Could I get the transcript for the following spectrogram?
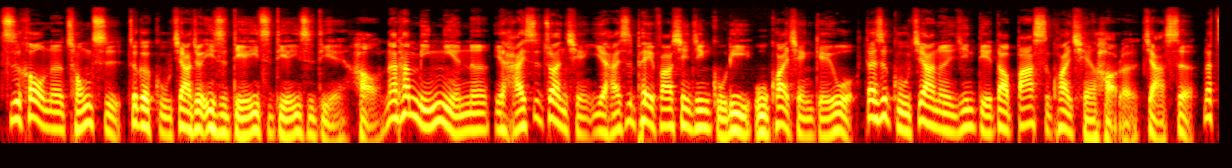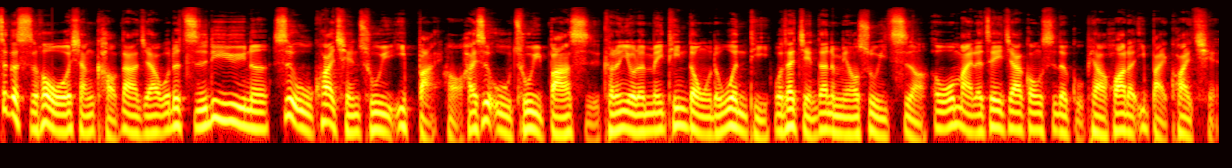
之后呢，从此这个股价就一直跌，一直跌，一直跌。好，那它明年呢，也还是赚钱，也还是配发现金股利五块钱给我，但是。股价呢已经跌到八十块钱好了，假设那这个时候我想考大家，我的值利率呢是五块钱除以一百，好还是五除以八十？可能有人没听懂我的问题，我再简单的描述一次啊。我买了这一家公司的股票，花了一百块钱，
